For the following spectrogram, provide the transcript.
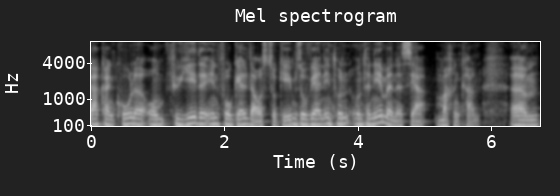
gar kein Kohle, um für jede Info Geld auszugeben, so wie ein Unternehmen es ja machen kann. Ähm,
